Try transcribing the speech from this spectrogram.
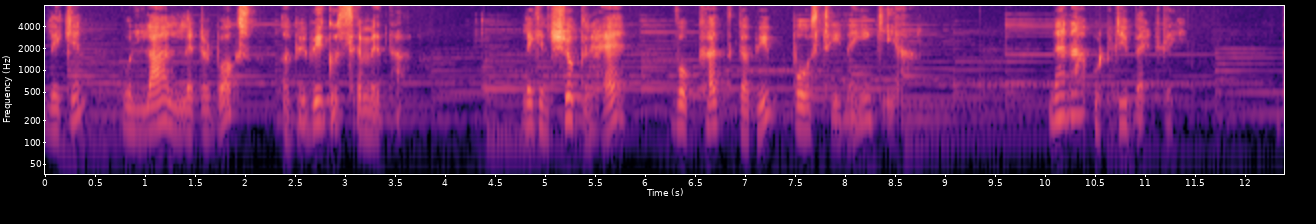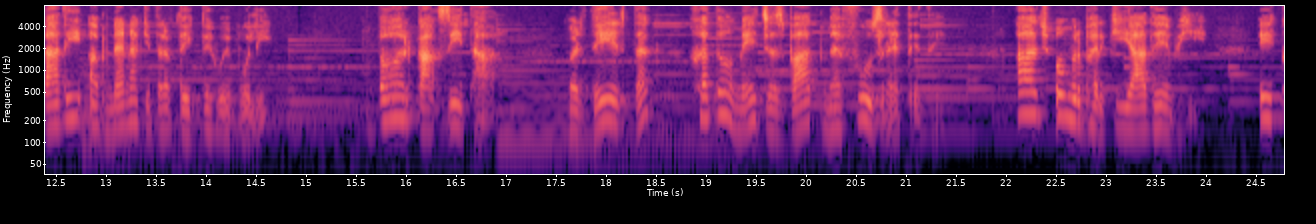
लेकिन वो लाल लेटर बॉक्स अभी भी गुस्से में था। लेकिन शुक्र है, वो खत कभी पोस्ट ही नहीं किया। नैना उठ के बैठ गई। दादी अब नैना की तरफ़ देखते हुए बोली, दौर कागज़ी था, पर देर तक खतों में जज्बात महफूज रहते थे। आज उम्र भर की यादें भी एक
